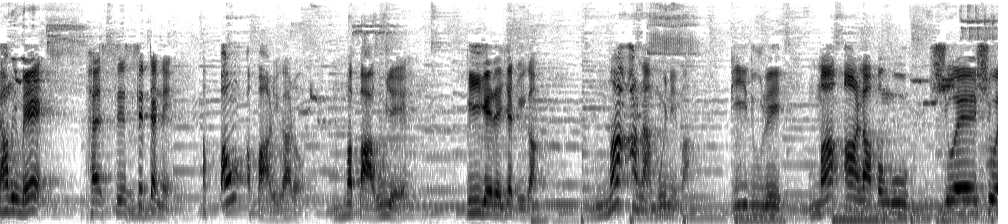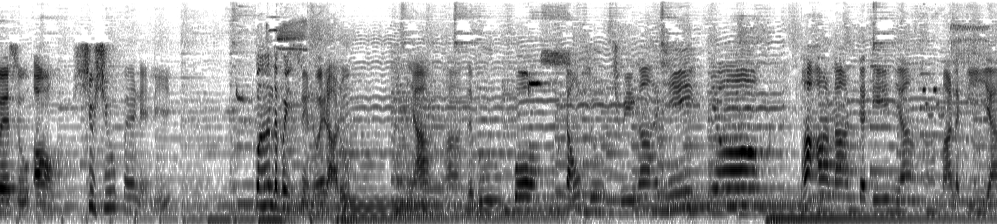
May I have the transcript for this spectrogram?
ဒါပေမဲ့ဖက်စစ်စစ်တပ်နဲ့အပေါင်းအပါတွေကတော့မပါဘူးရဲ့ပြီးခဲ့တဲ့ရက်တွေကမအာနာမွေးနေမှာပြည်သူတွေမအာလာပုံကိုရွှဲရွှဲဆိုအောင်ရှူရှူပန်းတယ်လေပန်းတပိတ်ဆင်နွဲတာတို့ညာဟာသဘူးပေါ်တောင်းစုချွေကရီမျောမအာနာတတိညာမလကီယာ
